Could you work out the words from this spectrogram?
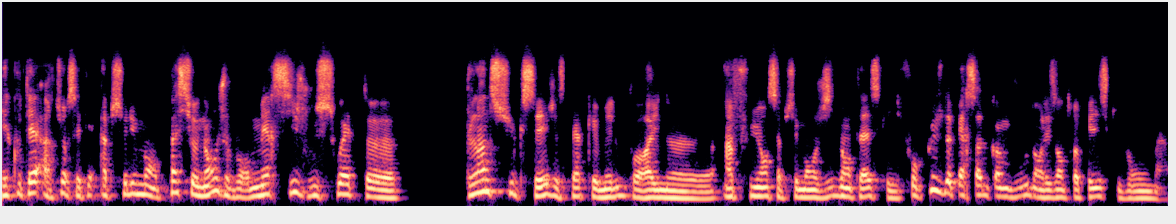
Écoutez, Arthur, c'était absolument passionnant. Je vous remercie. Je vous souhaite euh, plein de succès. J'espère que Melou aura une euh, influence absolument gigantesque. il faut plus de personnes comme vous dans les entreprises qui vont bah,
